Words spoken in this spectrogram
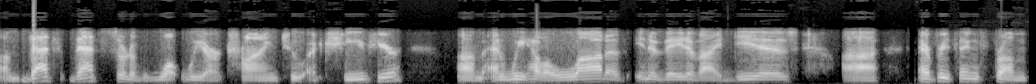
Um, that's that's sort of what we are trying to achieve here, um, and we have a lot of innovative ideas. Uh, everything from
